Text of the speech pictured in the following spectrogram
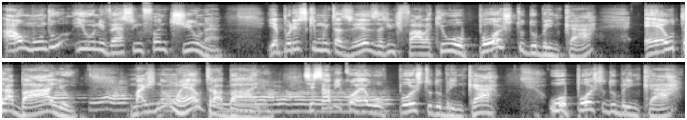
ao mundo e universo infantil, né? E é por isso que muitas vezes a gente fala que o oposto do brincar é o trabalho, mas não é o trabalho. Vocês sabem qual é o oposto do brincar? O oposto do brincar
